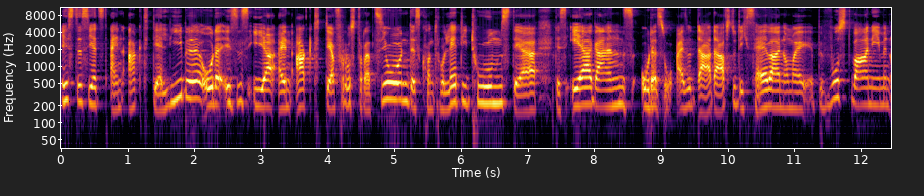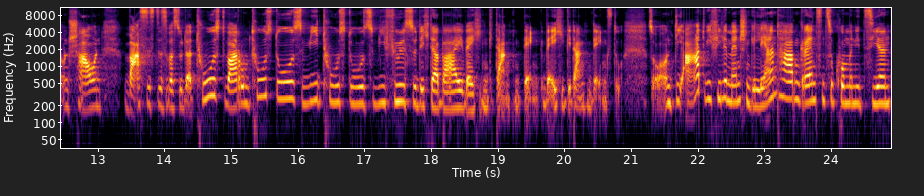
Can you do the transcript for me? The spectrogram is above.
Ist es jetzt ein Akt der Liebe oder ist es eher ein Akt der Frustration, des Kontrollettitums, der, des Ärgerns oder so? Also da darfst du dich selber nochmal bewusst wahrnehmen und schauen, was ist es, was du da tust, warum tust du es, wie tust du es, wie fühlst du dich dabei, welchen Gedanken denk, welche Gedanken denkst du? So, und die Art, wie viele Menschen gelernt haben, Grenzen zu kommunizieren,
